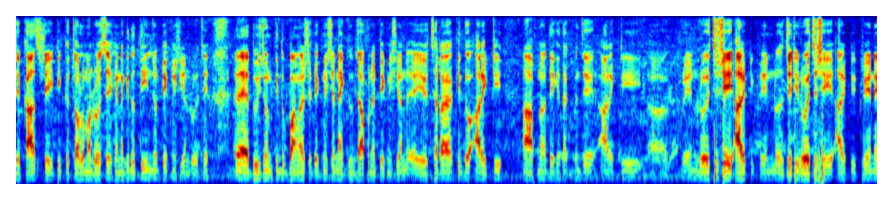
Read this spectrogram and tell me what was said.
যে কাজ, সেইটি চলমান রয়েছে। এখানে কিন্তু তিনজন টেকনিশিয়ান রয়েছে। দুইজন কিন্তু বাংলাদেশের টেকনিশিয়ান একজন জাপানের টেকনিশিয়ান এছাড়া কিন্তু আরেকটি আপনারা দেখে থাকবেন যে আরেকটি ক্রেন রয়েছে। সেই আরেকটি ক্রেন যেটি রয়েছে, সেই আরেকটি ক্রেনে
